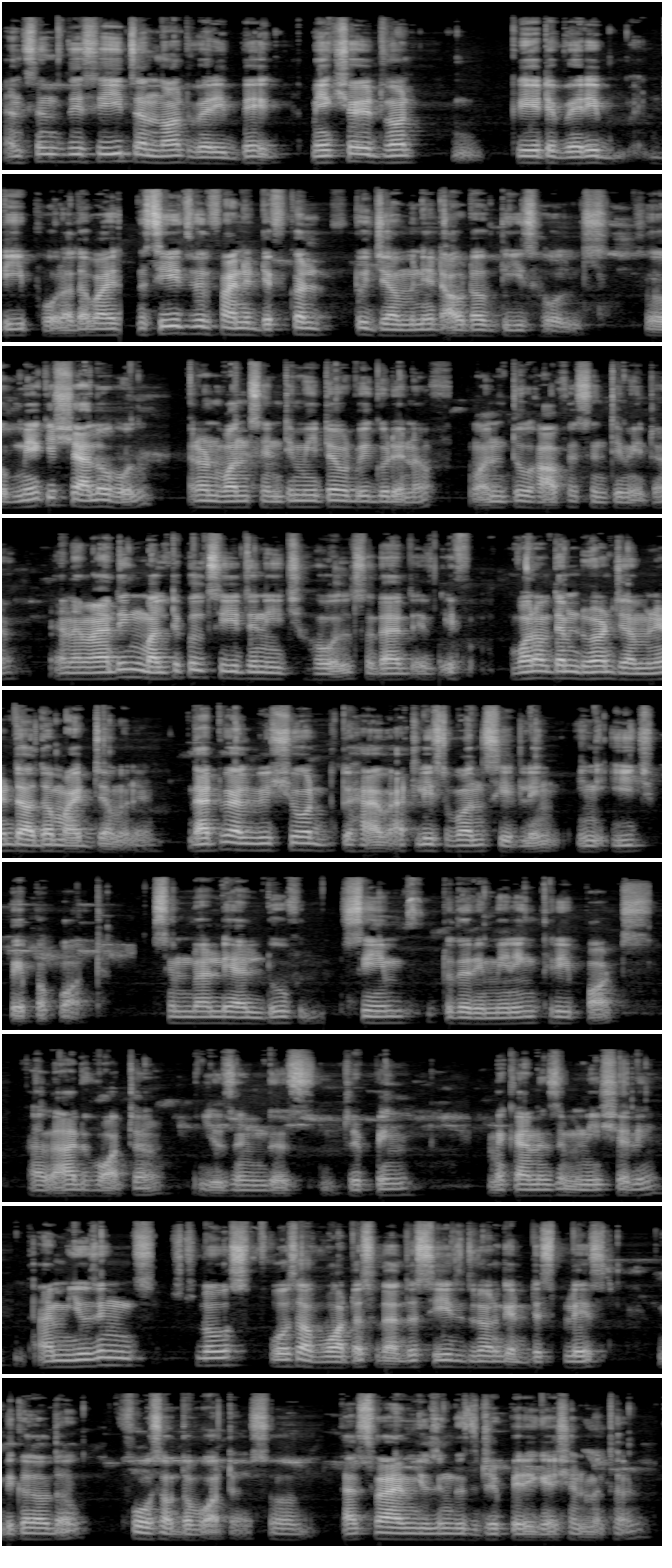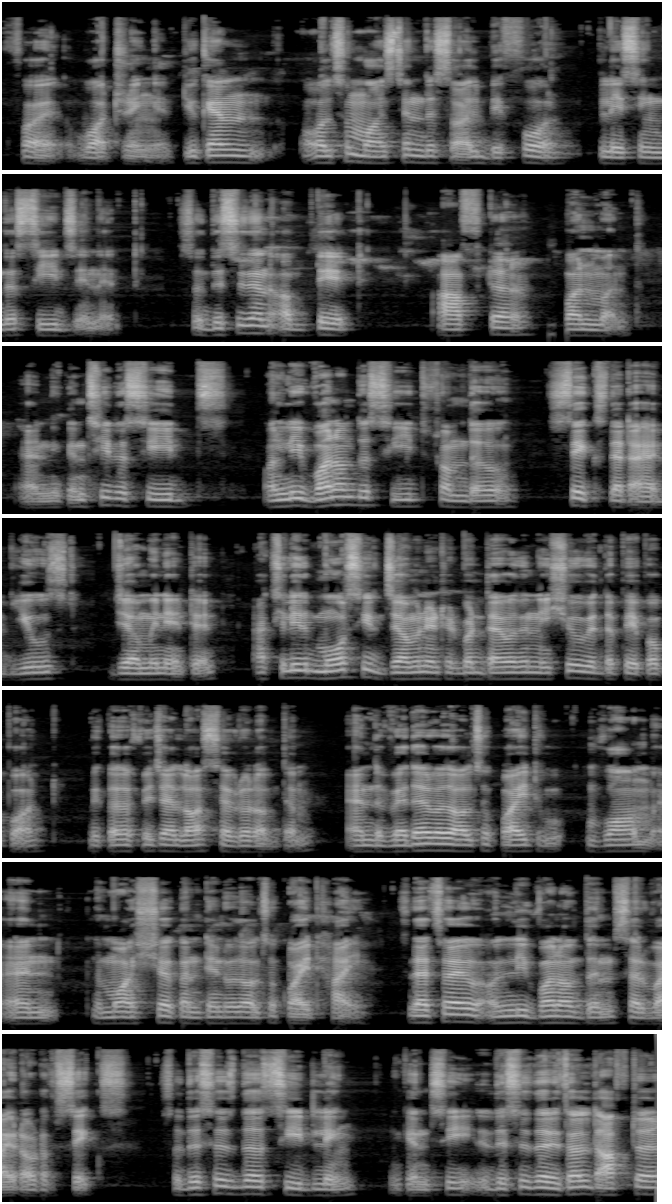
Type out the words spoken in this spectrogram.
And since the seeds are not very big make sure you do not create a very deep hole. Otherwise the seeds will find it difficult to germinate out of these holes. So make a shallow hole. Around one centimeter would be good enough. One to half a centimeter and I'm adding multiple seeds in each hole so that if, if one of them do not germinate the other might germinate that way I'll be sure to have at least one seedling in each paper pot Similarly, I'll do the same to the remaining three pots. I'll add water using this dripping mechanism initially. I'm using slow force of water so that the seeds do not get displaced because of the force of the water. So that's why I'm using this drip irrigation method for watering it. You can also moisten the soil before placing the seeds in it. So this is an update after one month and you can see the seeds only one of the seeds from the six that I had used germinated actually more seeds germinated but there was an issue with the paper pot because of which I lost several of them and the weather was also quite warm and the moisture content was also quite high so that's why only one of them survived out of six so this is the seedling you can see this is the result after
